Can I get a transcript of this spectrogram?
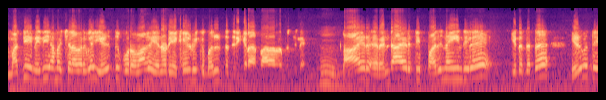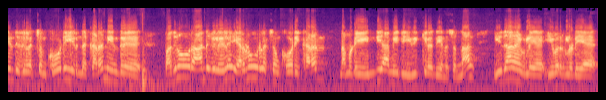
மத்திய நிதி அமைச்சர் அவர்களை எழுத்துப்பூர்வமாக என்னுடைய கேள்விக்கு பதில் தந்திருக்கிறார் பாராளுமன்றத்திலே. ம். ஆயிர ரெண்டாயிரத்தி பதினைந்திலே கிட்டத்தட்ட 75 லட்சம் கோடி இருந்த கடன் இன்று பதினோரு ஆண்டுகளிலே இருநூறு லட்சம் கோடி கடன் நம்முடைய இந்தியா மீது இருக்கிறது என்று சொன்னால் இதுதான் இவர்களுடைய இவர்களுடைய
